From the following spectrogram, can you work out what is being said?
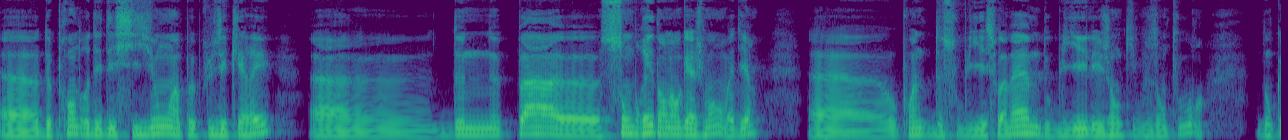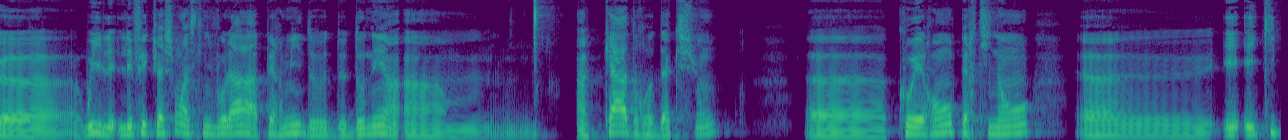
euh, de prendre des décisions un peu plus éclairées, euh, de ne pas euh, sombrer dans l'engagement, on va dire, au point de s'oublier soi-même, d'oublier les gens qui vous entourent. Donc oui, l'effectuation à ce niveau-là a permis de, donner un, cadre d'action cohérent, pertinent euh, et, qui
